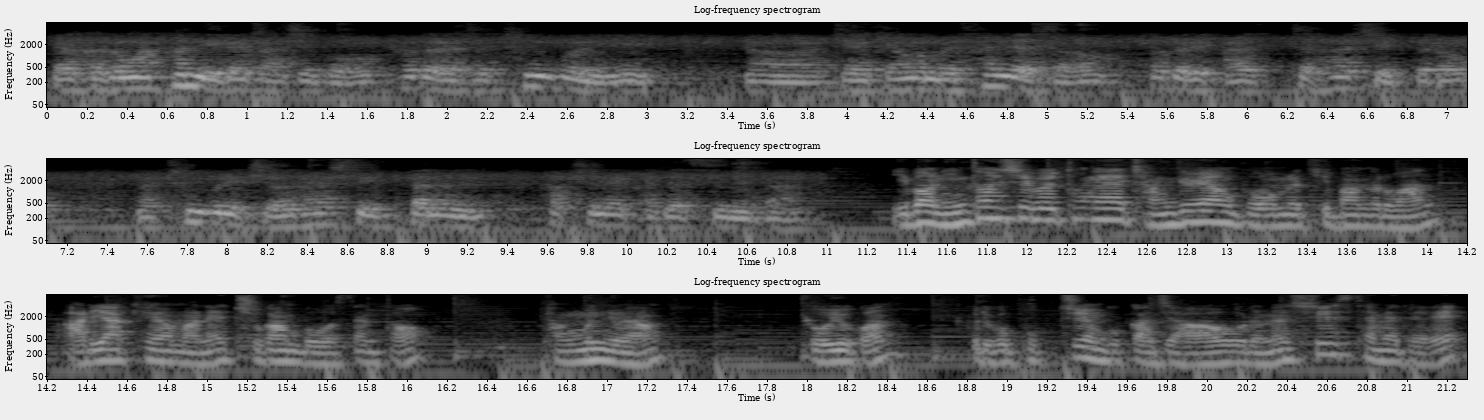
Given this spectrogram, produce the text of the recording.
제가 그동안 한 일을 가지고 표들에서 충분히 어, 제 경험을 살려서 표들이 발전할 수 있도록 어, 충분히 지원할 수 있다는 확신을 가졌습니다. 이번 인턴십을 통해 장교양 보험을 기반으로 한 아리아 케어만의 주간보호센터, 방문요양, 교육원, 그리고 복지연구까지 아우르는 시스템에 대해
